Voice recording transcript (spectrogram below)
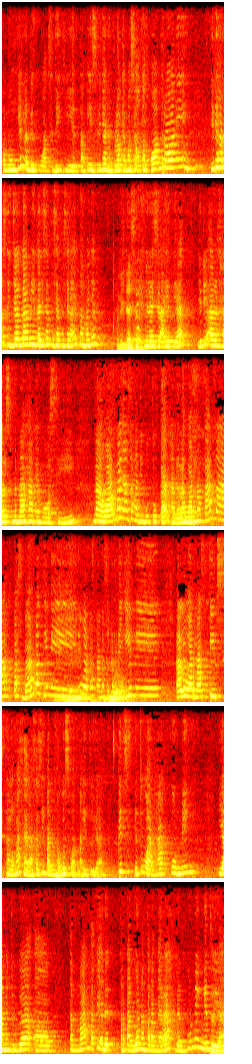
eh, mungkin lebih kuat sedikit, tapi istrinya ada peluang emosi out of control nih. Jadi harus dijaga nih. Tadi siapa siapa Sirait namanya? Mida Sirait. Mira Sirait ya. Jadi harus menahan emosi. Nah, warna yang sangat dibutuhkan adalah warna tanah. Pas banget ini. Hmm. Ini warna tanah seperti ini. Lalu warna peach. Kalau nggak saya rasa sih paling bagus warna itu ya. Peach itu warna kuning yang juga eh, tenang tapi ada perpaduan antara merah dan kuning gitu ya.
